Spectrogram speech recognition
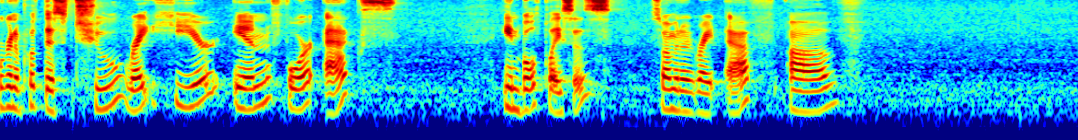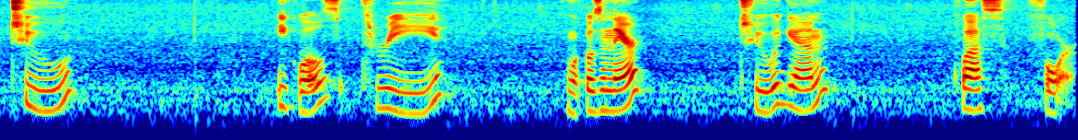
We're going to put this 2 right here in for x in both places. So I'm going to write f of 2 equals 3. What goes in there? 2 again, plus 4.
